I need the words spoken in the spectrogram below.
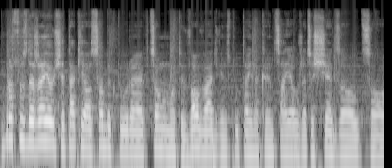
Po prostu zdarzają się takie osoby, które chcą motywować, więc tutaj nakręcają, że coś siedzą, co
